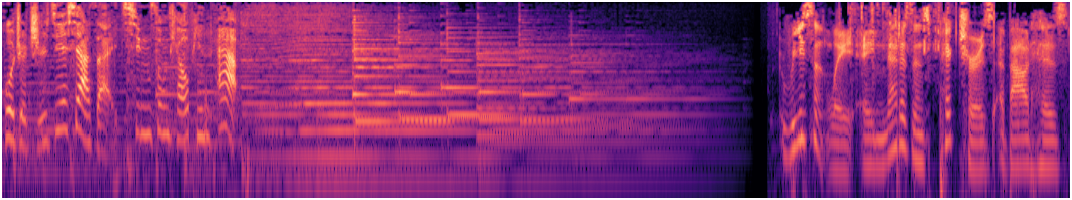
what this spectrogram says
或者直接下载轻松调频 App。Recently, a netizen's pictures about his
